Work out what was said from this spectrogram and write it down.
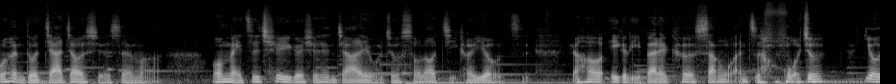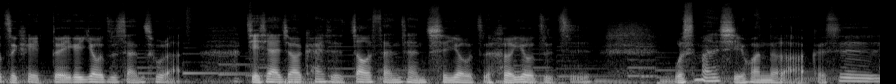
我很多家教学生嘛，我每次去一个学生家里，我就收到几颗柚子，然后一个礼拜的课上完之后，我就柚子可以堆一个柚子山出来。接下来就要开始照三餐吃柚子，喝柚子汁。我是蛮喜欢的啦，可是。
